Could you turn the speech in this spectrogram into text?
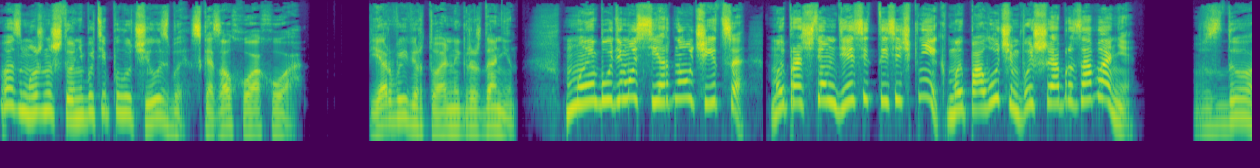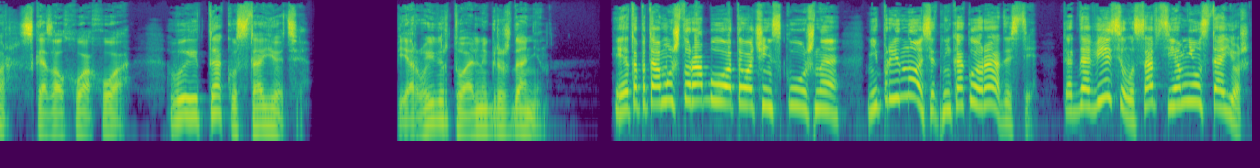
возможно, что-нибудь и получилось бы, сказал Хуахуа. Первый виртуальный гражданин. «Мы будем усердно учиться. Мы прочтем 10 тысяч книг. Мы получим высшее образование». «Вздор», — сказал Хуахуа. «Вы и так устаете. Первый виртуальный гражданин. «Это потому, что работа очень скучная, не приносит никакой радости. Когда весело, совсем не устаешь.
